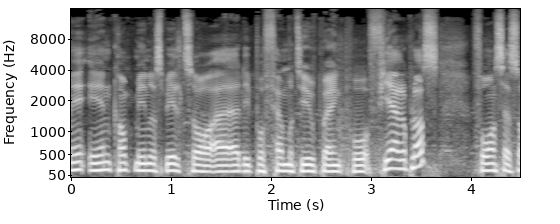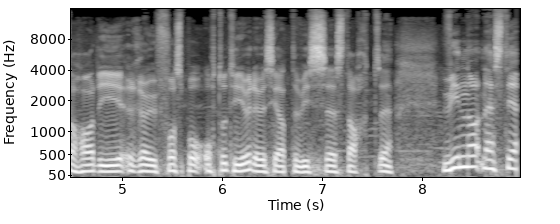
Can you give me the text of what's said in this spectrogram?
med én kamp mindre spilt, så er de på 25 poeng på fjerdeplass. Foran seg så har de Raufoss på 28, dvs. Si at hvis Start eh, vinner neste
